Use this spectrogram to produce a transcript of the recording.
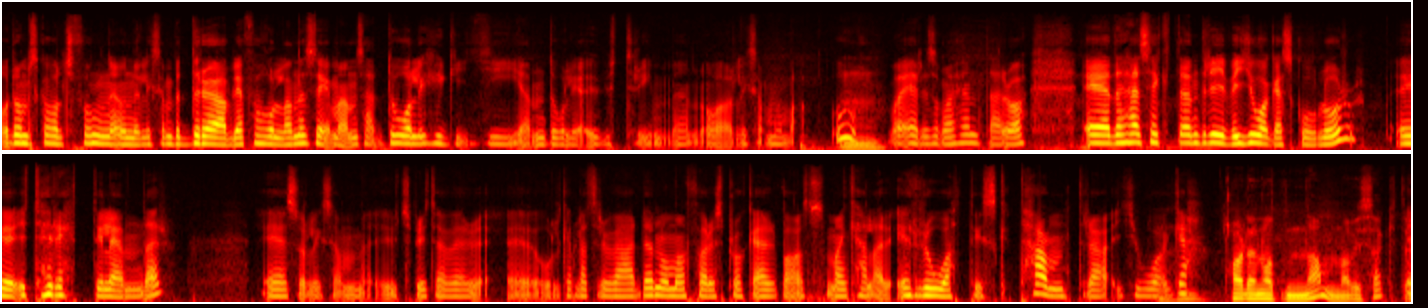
och de ska ha hållits fångna under liksom bedrövliga förhållanden säger man. Så här, dålig hygien, dåliga utrymmen och liksom man bara, oh, Mm. vad är det som har hänt där då? Eh, den här sekten driver yogaskolor eh, i 30 länder. Eh, så liksom utspritt över eh, olika platser i världen och man förespråkar vad man kallar erotisk tantra-yoga. Har den något namn? Har vi sagt det?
